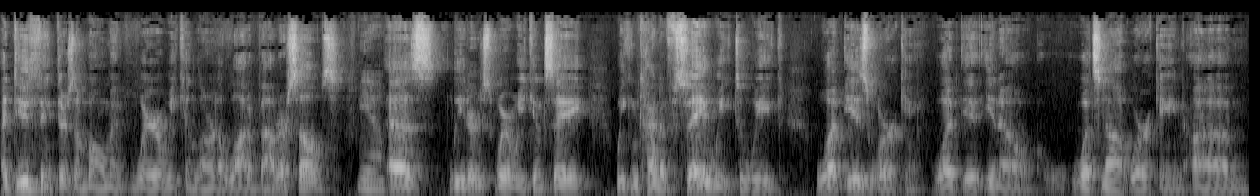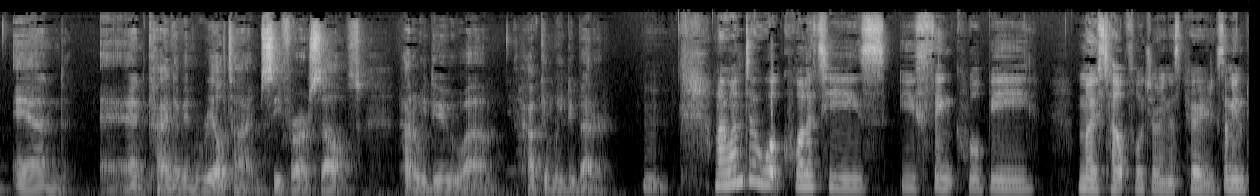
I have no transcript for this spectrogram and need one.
I do think there's a moment where we can learn a lot about ourselves yeah. as leaders, where we can say, we can kind of say week to week, what is working, what is, you know, what's not working, um, and and kind of in real time see for ourselves how do we do um, how can we do better. Mm. And I wonder what qualities you think will be most helpful during this period? Because I mean,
